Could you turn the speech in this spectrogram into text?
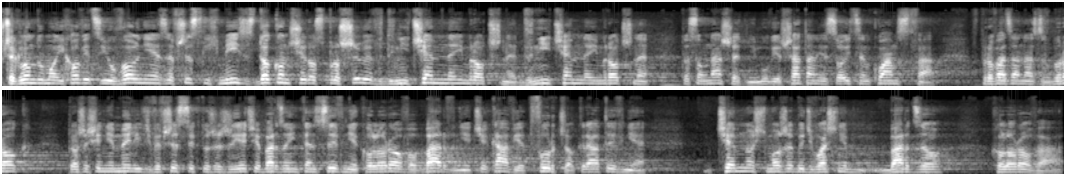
przeglądu moich owiec i uwolnię je ze wszystkich miejsc, dokąd się rozproszyły w dni ciemne i mroczne. Dni ciemne i mroczne to są nasze dni. Mówię, szatan jest ojcem kłamstwa, wprowadza nas w mrok. Proszę się nie mylić, wy wszyscy, którzy żyjecie bardzo intensywnie, kolorowo, barwnie, ciekawie, twórczo, kreatywnie. Ciemność może być właśnie bardzo kolorowa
